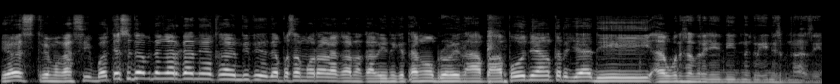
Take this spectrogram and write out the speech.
Yes, terima kasih buat yang sudah mendengarkan ya kalian tidak ada pesan moral ya karena kali ini kita ngobrolin apa pun yang terjadi, apa pun yang terjadi di negeri ini sebenarnya sih.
